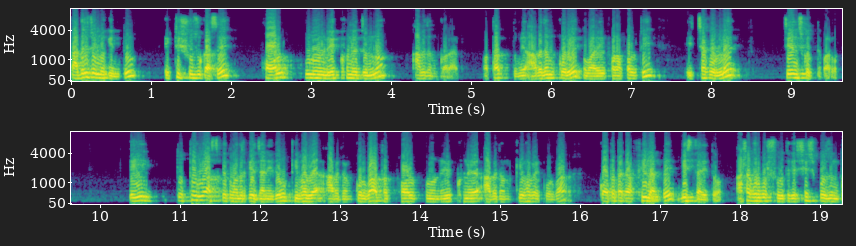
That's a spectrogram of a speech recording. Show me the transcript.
তাদের জন্য কিন্তু একটি সুযোগ আছে, ফল পুনর্নিরীক্ষণের জন্য আবেদন করার। অর্থাৎ তুমি আবেদন করে তোমার এই ফলাফলটি ইচ্ছা করলে চেঞ্জ করতে পারো। এই তথ্যগুলো আজকে তোমাদেরকে জানিয়ে দেবো, কীভাবে আবেদন করবা, অর্থাৎ ফল পুনর্নিরীক্ষণের আবেদন কীভাবে করবা, কত টাকা ফি লাগবে, বিস্তারিত। আশা করব শুরু থেকে শেষ পর্যন্ত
